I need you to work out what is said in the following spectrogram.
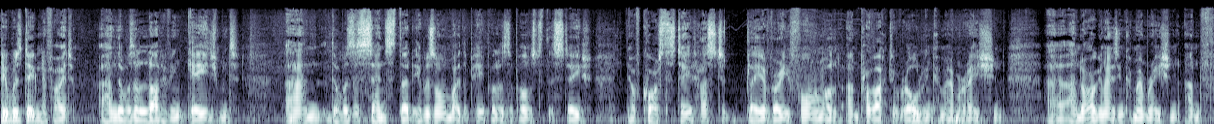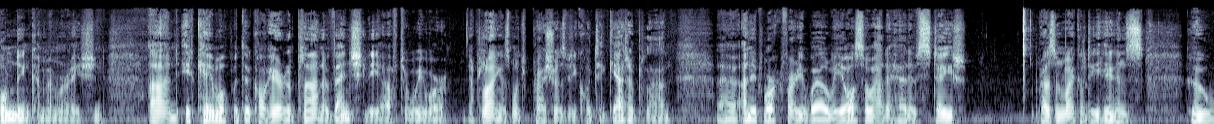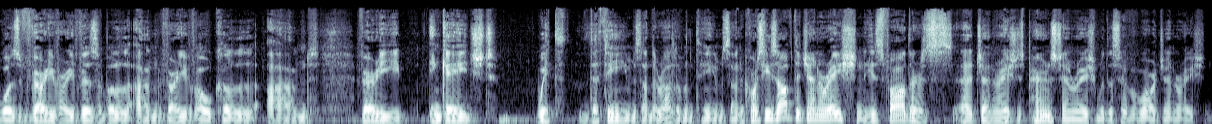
It was dignified, and there was a lot of engagement, and there was a sense that it was owned by the people as opposed to the state. Now, of course, the state has to play a very formal and proactive role in commemoration, uh, and organising commemoration and funding commemoration. And it came up with a coherent plan eventually after we were applying as much pressure as we could to get a plan, uh, and it worked very well. We also had a head of state President Michael D. Higgins, who was very, very visible and very vocal and very engaged with the themes and the relevant themes. And of course, he's of the generation, his father's uh, generation, his parents' generation with the Civil War generation.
